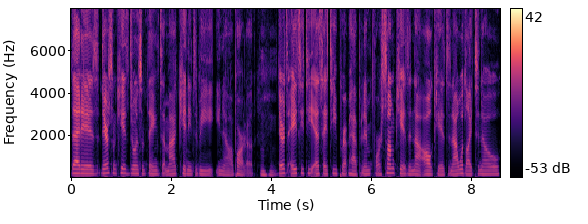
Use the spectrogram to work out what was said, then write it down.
That is, there's some kids doing some things that my kid needs to be, you know, a part of. Mm-hmm. There's ACT, SAT prep happening for some kids and not all kids, and I would like to know,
